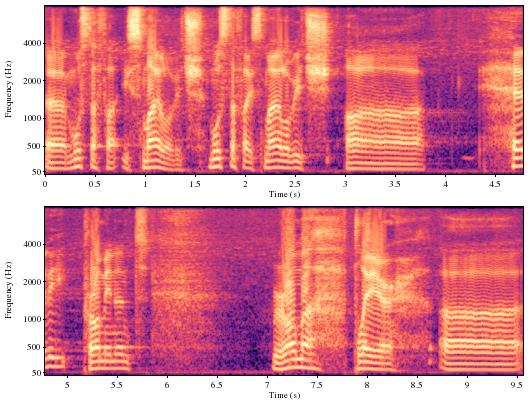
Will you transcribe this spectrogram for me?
uh, Mustafa Ismailovic. Mustafa Ismailovic, uh, heavy, prominent Roma player, uh,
